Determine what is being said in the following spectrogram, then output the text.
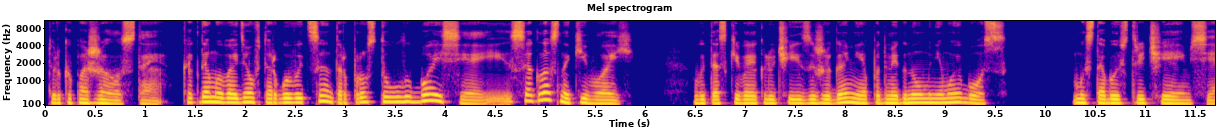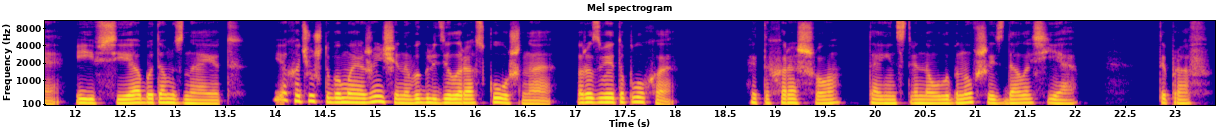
Только, пожалуйста, когда мы войдем в торговый центр, просто улыбайся и согласно кивай. Вытаскивая ключи из зажигания, подмигнул мне мой босс. Мы с тобой встречаемся, и все об этом знают. Я хочу, чтобы моя женщина выглядела роскошно, Разве это плохо? Это хорошо, таинственно улыбнувшись, сдалась я. Ты прав.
